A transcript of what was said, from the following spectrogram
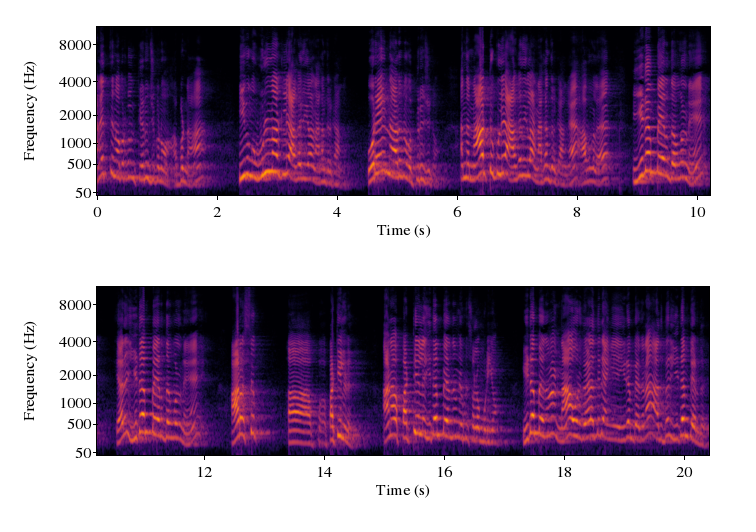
அனைத்து நபர்களும் தெரிஞ்சுக்கணும் அப்படின்னா இவங்க உள்நாட்டிலே அகதிகளாக நகர்ந்துருக்காங்க. ஒரே நாடு நம்ம பிரிஞ்சுட்டோம். அந்த நாட்டுக்குள்ளேயே அகதிகளாக நகர்ந்துருக்காங்க. அவங்கள இடம்பெயர்ந்தவங்கள்னு யாரும் இடம்பெயர்ந்தவங்கள்னு அரசு பட்டியலிடுது. ஆனால் பட்டியலில் இடம்பெயர்ந்தவங்க எப்படி சொல்ல முடியும்? இடம்பெயர்ந்தனா நான் ஒரு வேலை தேடி அங்கே இடம்பெயர்ந்தேனா அது பேர் இடம்பெயர்ந்தது.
